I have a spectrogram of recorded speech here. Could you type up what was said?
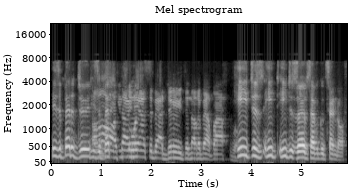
He's a better dude. He's oh, a better oh, so now influence. it's about dudes and not about basketball. He does. He he deserves to have a good send off.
